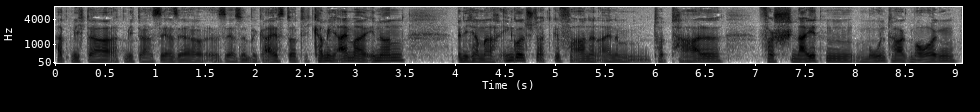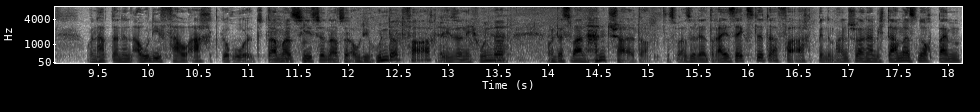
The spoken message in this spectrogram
hat mich da, hat mich da sehr, sehr, sehr, sehr begeistert. Ich kann mich einmal erinnern, bin ich einmal nach Ingolstadt gefahren in einem total verschneiten Montagmorgen und habe dann einen Audi V8 geholt. Damals hieß er also Audi 100 V8, der hieß ja nicht 100. Und das war ein Handschalter. Das war so der 3,6 Liter V8 mit dem Handschalter. Habe ich damals noch beim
